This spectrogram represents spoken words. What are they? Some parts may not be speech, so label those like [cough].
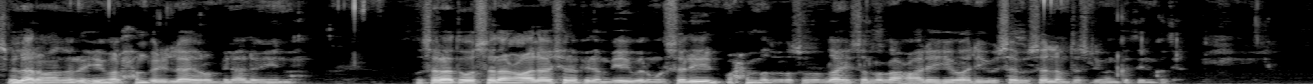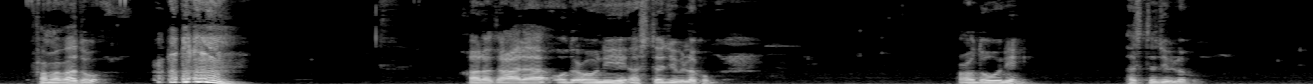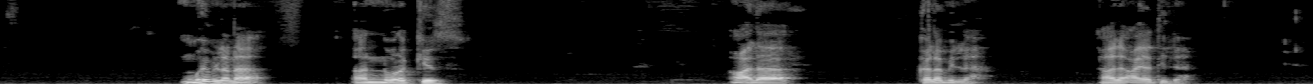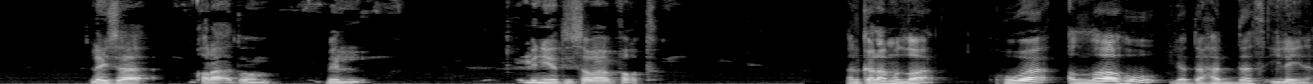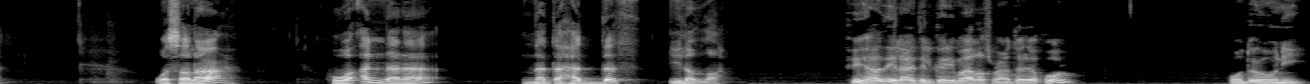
بسم الله الرحمن الرحيم الحمد لله رب العالمين. والصلاة والسلام على أشرف الأنبياء والمرسلين محمد رسول الله صلى الله عليه وآله وسلم تسليما كثيرا كثيرا. فما بعد [clears throat] قال تعالى ادعوني أستجب لكم. ادعوني أستجب لكم. مهم لنا أن نركز على كلام الله على آيات الله. ليس قراءتهم بال بنية الثواب فقط. الكلام الله هو الله يتحدث إلينا. والصلاح هو أننا نتحدث إلى الله. في هذه الآية الكريمة الله سبحانه وتعالى يقول أدعوني.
